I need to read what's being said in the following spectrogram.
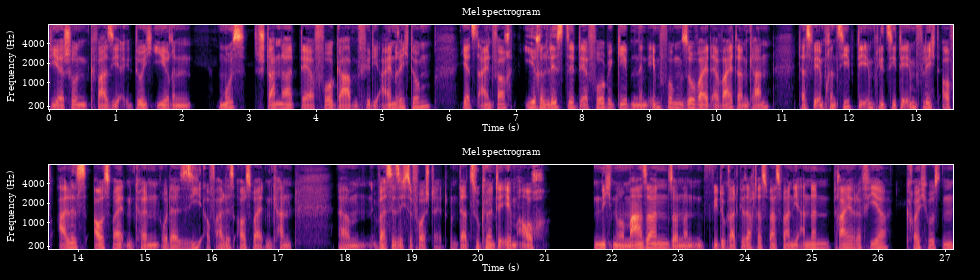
die ja schon quasi durch ihren Muss-Standard der Vorgaben für die Einrichtung jetzt einfach ihre Liste der vorgegebenen Impfungen so weit erweitern kann, dass wir im Prinzip die implizite Impfpflicht auf alles ausweiten können oder sie auf alles ausweiten kann, ähm, was sie sich so vorstellt. Und dazu könnte eben auch nicht nur Masern, sondern wie du gerade gesagt hast, was waren die anderen drei oder vier Keuchhusten?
